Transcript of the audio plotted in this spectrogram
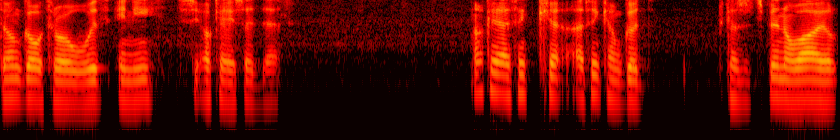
Don't go through with any. See, okay, I said that. Okay, I think I think I'm good because it's been a while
